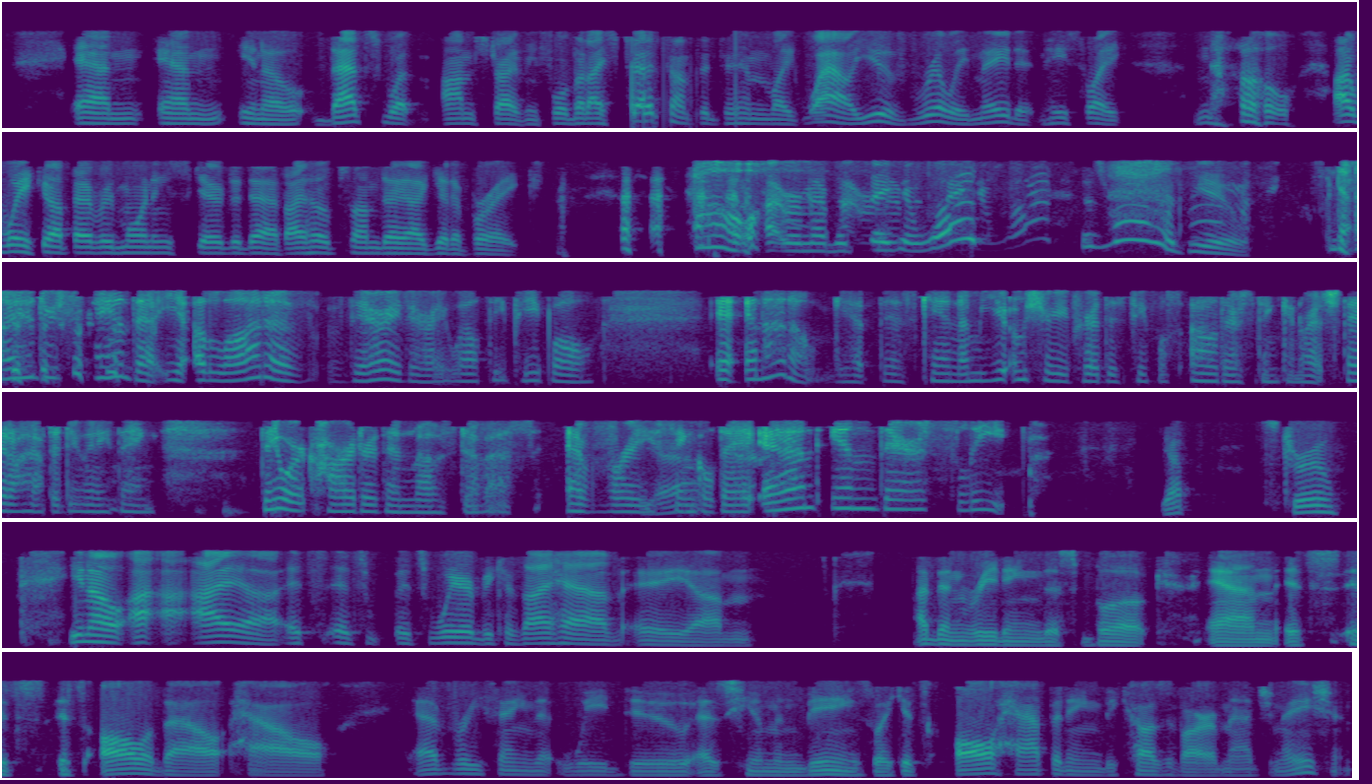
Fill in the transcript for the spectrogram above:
And and you know that's what I'm striving for. But I said something to him like, "Wow, you've really made it." And he's like, "No, I wake up every morning scared to death. I hope someday I get a break." Oh, I remember thinking, "What is wrong with you?" No, I understand that. Yeah, a lot of very, very wealthy people, and, and I don't get this, Ken. I mean, you, I'm sure you've heard this. People say, "Oh, they're stinking rich. They don't have to do anything." They work harder than most of us every Yeah. single day, and in their sleep. Yep, it's true. You know, I, I, I uh, it's it's it's weird because I have a um, I've been reading this book, and it's it's it's all about how everything that we do as human beings, like it's all happening because of our imagination.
